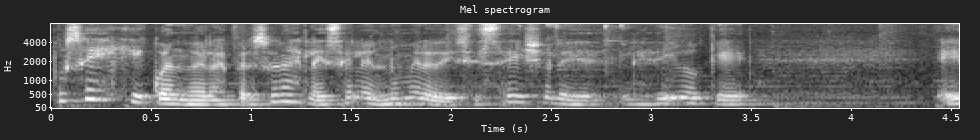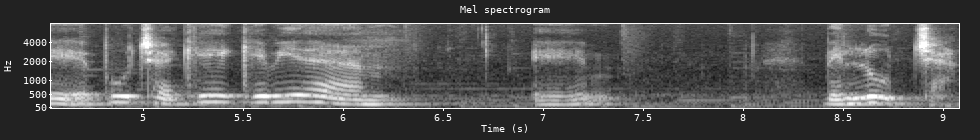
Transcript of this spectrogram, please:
Vos sabés que cuando a las personas les sale el número 16, yo les, les digo que, eh, pucha, qué, qué vida eh, de lucha,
